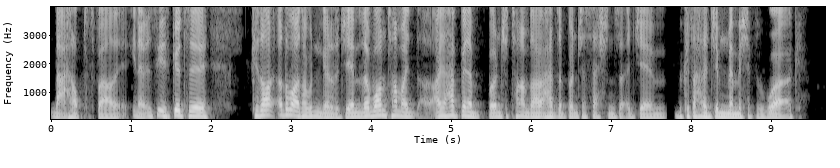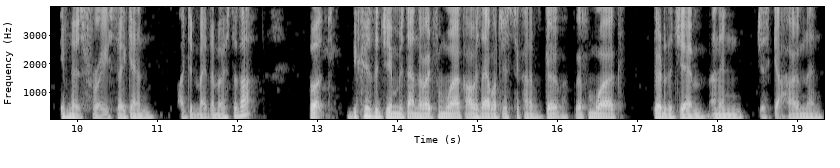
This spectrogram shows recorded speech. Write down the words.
that helped as well. You know, it's, it's good to, because I, otherwise I wouldn't go to the gym. The one time I, I have been a bunch of times I had a bunch of sessions at a gym because I had a gym membership at work, even though it's free. So again, I didn't make the most of that. But because the gym was down the road from work, I was able just to kind of go, go from work, go to the gym and then just get home then.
